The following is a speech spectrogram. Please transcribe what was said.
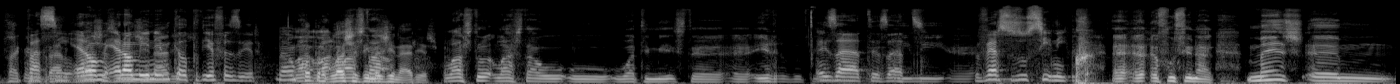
Vai Pá, sim, era o, era o mínimo que ele podia fazer. Não, Lá- compra lá- bolachas lá está. imaginárias. Lá, estou, lá está o, o, o otimista eh, irredutível. Exato, eh, exato. mim, eh, Versus o cínico. a, a- a funcionar. Mas, hum,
